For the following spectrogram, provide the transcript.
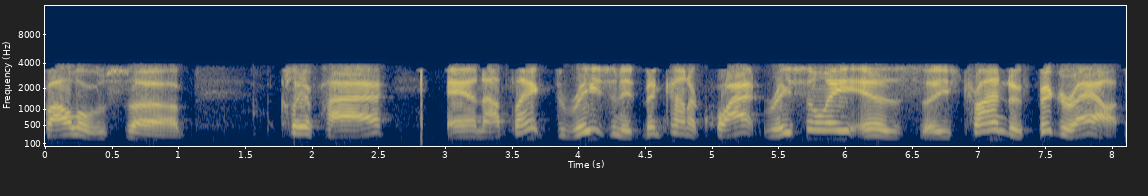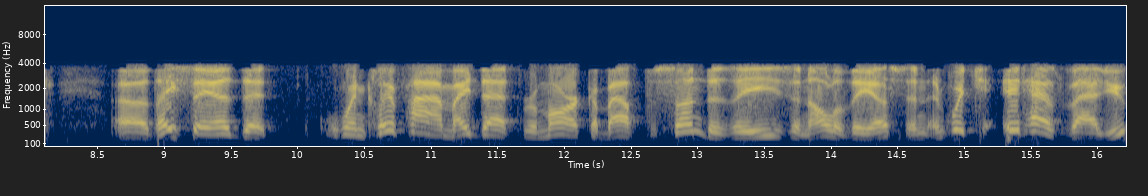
follows uh, Cliff High, and I think the reason it's been kind of quiet recently is he's trying to figure out. Uh, they said that when Cliff High made that remark about the sun disease and all of this, and, and which it has value,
